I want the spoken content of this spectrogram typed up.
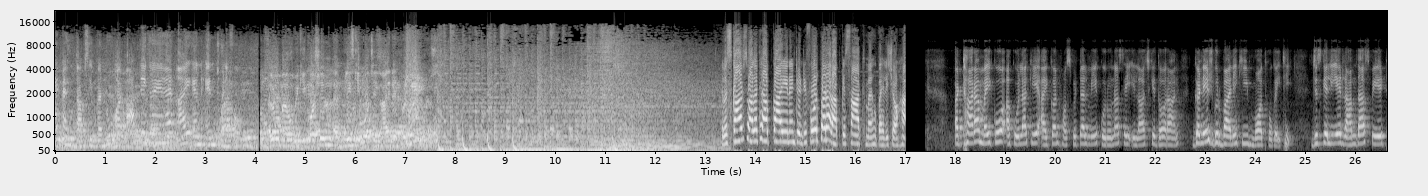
हाय मैं हूँ तापसी बन्नू और आप देख रहे हैं I N N twenty four hello मैं हूँ Vicky Kaushal and please keep watching I net नमस्कार स्वागत है आपका I N N twenty four पर और आपके साथ मैं हूँ पहली चौहान। 18 मई को अकोला के आइकन हॉस्पिटल में कोरोना से इलाज के दौरान गणेश गुरबानी की मौत हो गई थी। जिसके लिए रामदास पेट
